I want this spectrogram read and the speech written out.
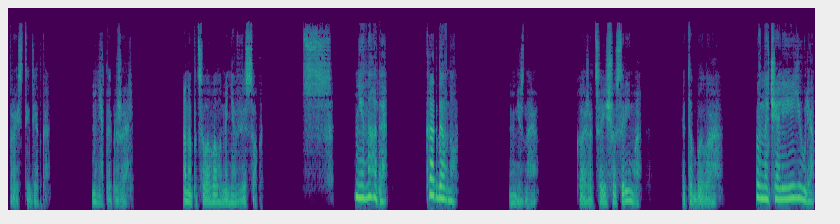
Прости, детка. Мне так жаль. Она поцеловала меня в висок. Тссс, не надо. Как давно? Не знаю. Кажется, еще с Рима. Это было в начале июля,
